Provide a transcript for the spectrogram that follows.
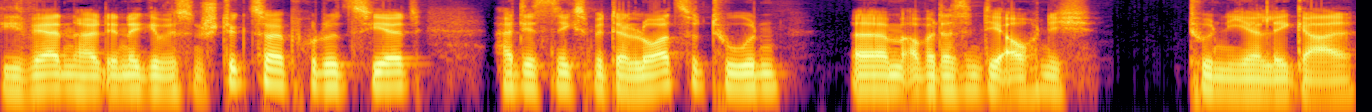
Die werden halt in einer gewissen Stückzahl produziert, hat jetzt nichts mit der Lore zu tun, ähm, aber da sind die auch nicht turnierlegal.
